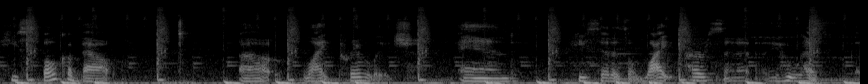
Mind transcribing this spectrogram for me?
he spoke about uh, white privilege. And he said, as a white person uh, who has uh,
